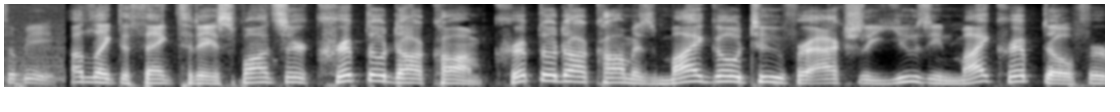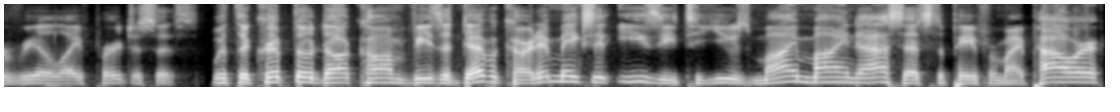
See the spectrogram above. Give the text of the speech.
to be. I'd like to thank today's sponsor, Crypto.com. Crypto.com is my go-to for actually using my crypto for real-life purchases. With the Crypto.com Visa debit card, it makes it easy to use my mined assets to pay for my power,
